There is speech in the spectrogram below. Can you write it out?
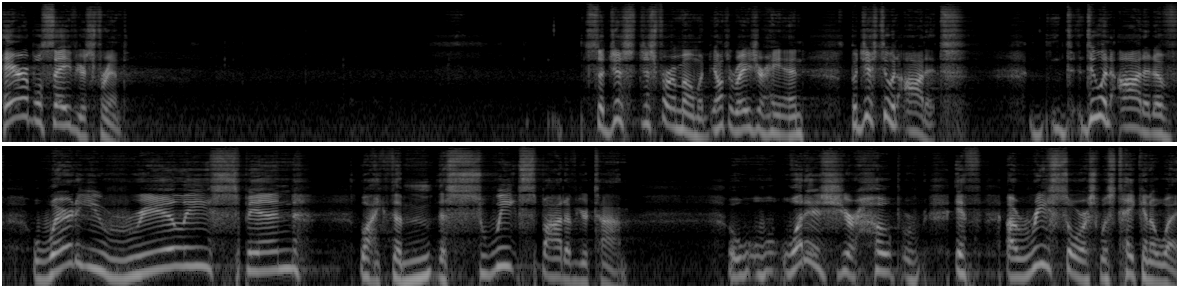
terrible saviors, friend. So just, just for a moment, you don't have to raise your hand, but just do an audit. Do an audit of where do you really spend like the, the sweet spot of your time? What is your hope if a resource was taken away?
